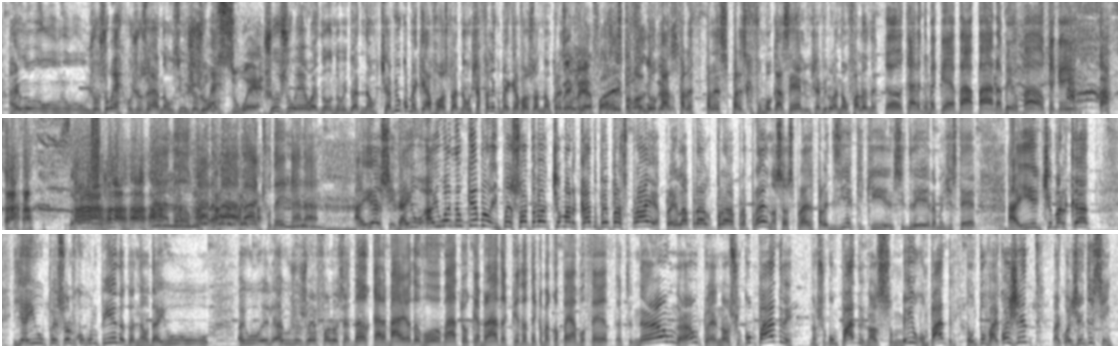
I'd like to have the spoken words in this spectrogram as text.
Aí o, o, o- o Josué, o Josué anãozinho, Josué. Josué. Josué é o no- nome do anão. Tu já viu como é que é a voz do anão? Já falei como é que é a voz do anão. Parece é que é? Faz parece aí pra que fumou ga- parece, parece, parece que fumou gazélio. Já viram o anão falando? Ô, cara, como é que é? Pá, para, meu. Pá, o que que é isso? ah, não, cara. Vá, vai te fuder, cara. Aí assim, daí, o- aí o anão quebrou. E o pessoal tava, tinha marcado pra ir pras praias, pra ir lá pra, pra, pra praia, nossas praias paradisíacas aqui, Cidreira, Magistério. Aí ele tinha marcado. E aí o pessoal ficou com pena do anão. Daí o, o- aí o, ele- aí o Josué falou assim: Não, cara, vai, eu não vou. Vai, tô quebrado aqui, não tem como acompanhar você. Não, não, tu é nosso compadre. Nosso compadre, nosso meio compadre. Então tu vai com a gente. Vai com a gente sim.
